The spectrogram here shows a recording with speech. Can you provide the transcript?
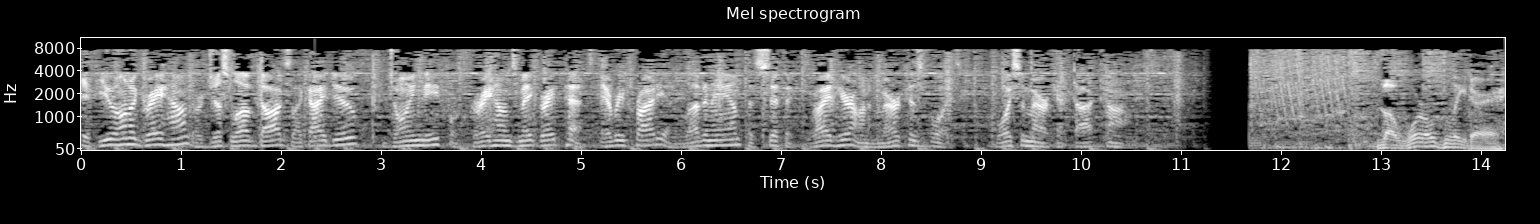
If you own a Greyhound or just love dogs like I do, join me for Greyhounds Make Great Pets every Friday at 11 a.m. Pacific right here on America's Voice, voiceamerica.com. The world leader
